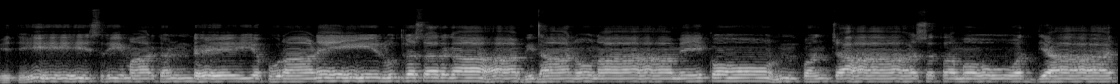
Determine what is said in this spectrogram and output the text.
इति श्रीमार्कण्डेयपुराणे रुद्रसर्गाभिधानो नामेकोनपञ्चाशतमोऽध्याय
